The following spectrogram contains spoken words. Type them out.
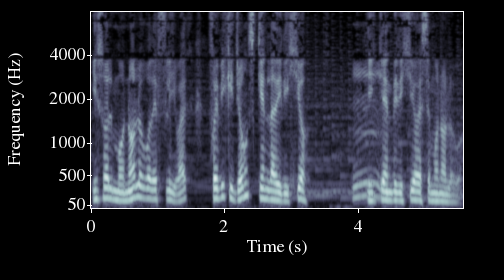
hizo el monólogo de Fleabag, fue Vicky Jones quien la dirigió y Mm. quien dirigió ese monólogo.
